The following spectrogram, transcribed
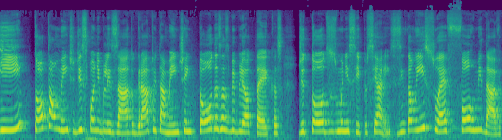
e totalmente disponibilizado gratuitamente em todas as bibliotecas de todos os municípios cearenses. Então isso é formidável.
